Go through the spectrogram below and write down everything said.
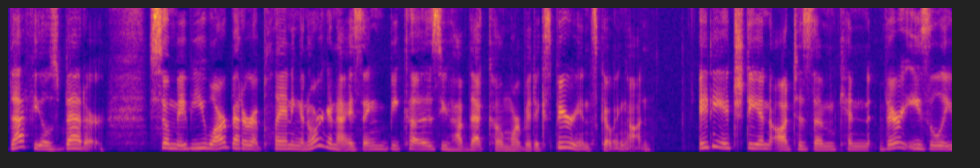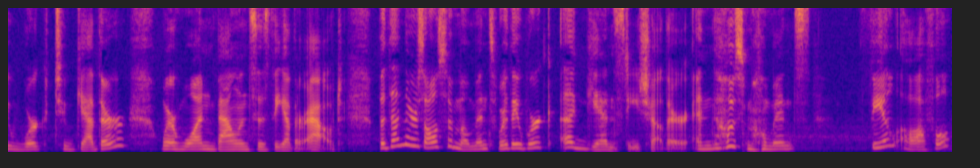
That feels better. So maybe you are better at planning and organizing because you have that comorbid experience going on. ADHD and autism can very easily work together where one balances the other out. But then there's also moments where they work against each other, and those moments feel awful.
